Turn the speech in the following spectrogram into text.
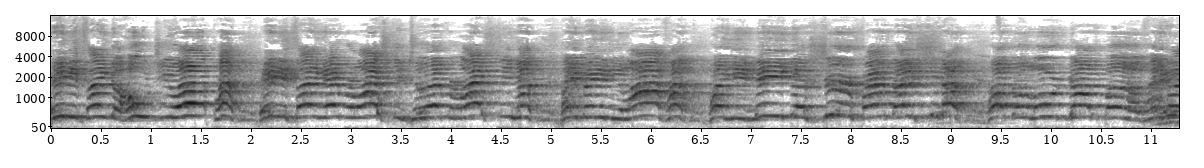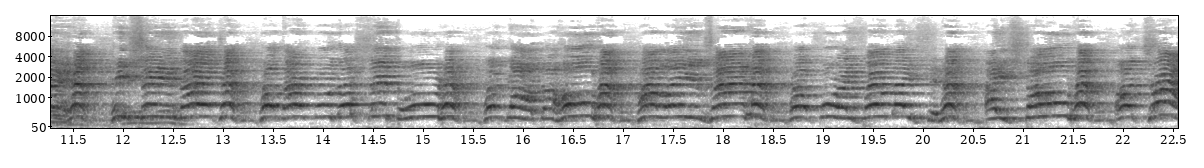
anything to hold you up, anything everlasting to everlasting, amen, in your life, uh, you need the sure foundation uh, of the Lord God above. Amen. Amen. He said in that, uh, uh, therefore thus saith the Lord uh, God, behold, uh, I lay in Zion uh, for a foundation, a stone, a tried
